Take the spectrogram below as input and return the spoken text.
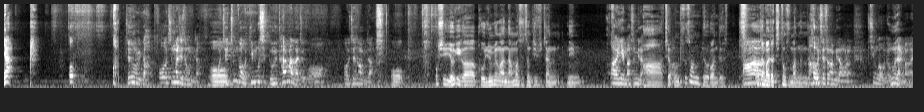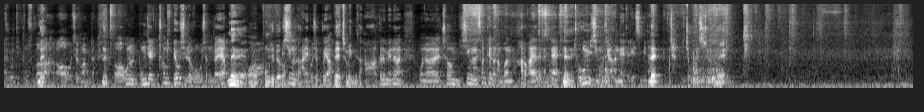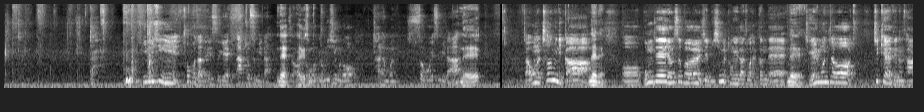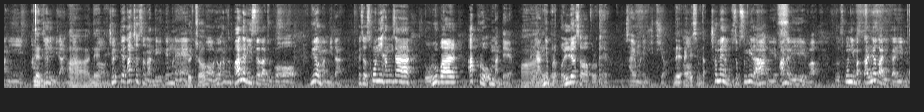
야! 어? 죄송합니다. 어 정말 죄송합니다. 오. 어, 제 친구하고 뒷모습 너무 닮아가지고 어 죄송합니다. 어, 혹시 여기가 그 유명한 낭만수성 김실장님 아 예 맞습니다. 아 제가 오늘 수선 배우러 왔는데 아. 오자마자 뒤통수 맞는데 아우 죄송합니다 오늘 친구하고 너무 닮아가지고 뒤통수가 네. 어우 죄송합니다. 네. 어, 오늘 봉제 처음 배우시려고 오셨는 거예요? 네네, 오늘 봉제 배우러 미싱은 왔습니다. 안 해보셨고요? 네 처음입니다 아 그러면은 오늘 처음 미싱을 선택을 한번 하러 가야 되는데 네네. 좋은 미싱으로 제가 안내해드리겠습니다. 네. 자 이쪽으로 가시죠. 네 자, 이 미싱이 초보자들이 쓰기에 딱 좋습니다. 네, 그래서 알겠습니다. 요, 요 미싱으로 잘 한번 써보겠습니다. 네. 자 오늘 처음이니까 네네 어, 봉제 연습을 이제 미싱을 통해 가지고 할 건데 네. 제일 먼저 지켜야 되는 사항이 네네. 안전입니다. 안전. 아, 네네. 어, 절대 다쳐서는 안 되기 때문에 그렇죠. 어, 요 항상 바늘이 있어가지고 위험합니다. 그래서 손이 항상 노루발 앞으로 오면 안 돼요. 아, 양옆으로 네네. 벌려서 그렇게 사용을 해주십시오. 네, 어, 알겠습니다. 처음에는 무섭습니다. 이게 바늘이 막 그 손이 막 딸려가니까 이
